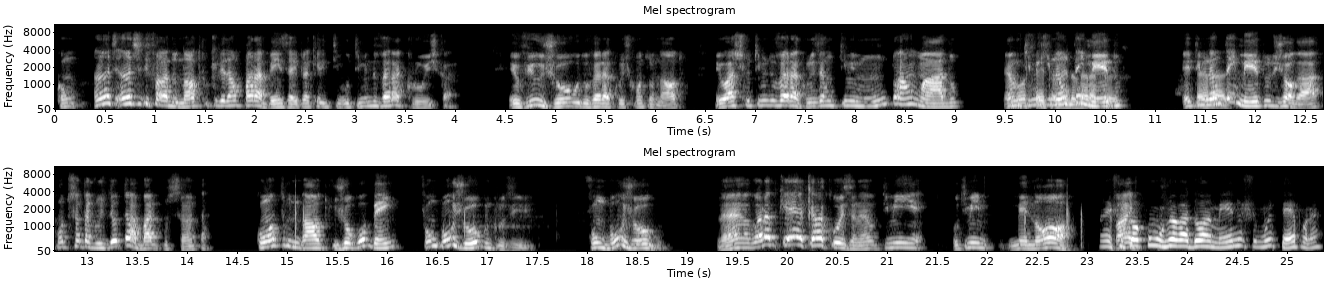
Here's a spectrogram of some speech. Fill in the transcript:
com... Antes, antes de falar do Náutico, eu queria dar um parabéns aí para aquele o time do Veracruz, cara. Eu vi o jogo do Veracruz contra o Náutico. Eu acho que o time do Veracruz é um time muito arrumado. É um time que não tem medo. Ele time não tem medo de jogar. Contra o Santa Cruz deu trabalho para o Santa. Contra o Náutico jogou bem. Foi um bom jogo, inclusive. Foi um bom jogo. Né? Agora, porque é aquela coisa, né? O time, o time menor ele vai... ficou com um jogador a menos muito tempo, né?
